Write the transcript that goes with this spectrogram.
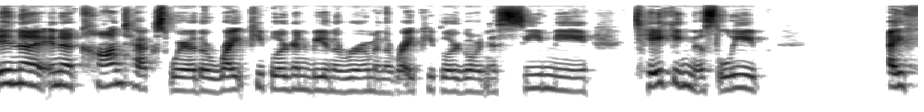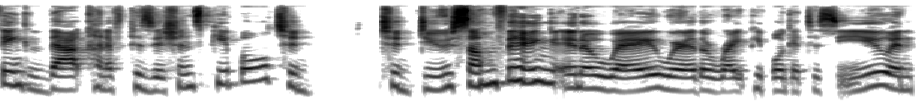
in a in a context where the right people are going to be in the room and the right people are going to see me taking this leap i think that kind of positions people to to do something in a way where the right people get to see you and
